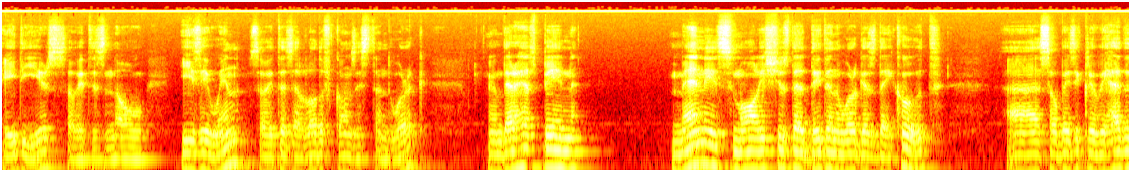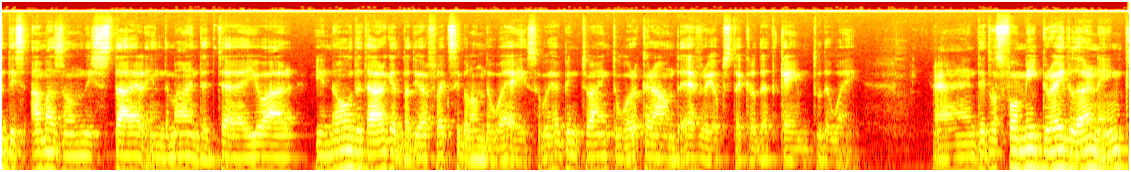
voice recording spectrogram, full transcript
eight years, so it is no easy win. So it is a lot of consistent work, and there has been many small issues that didn't work as they could. Uh, so basically, we had this Amazonish style in the mind that uh, you are you know the target, but you are flexible on the way. So we have been trying to work around every obstacle that came to the way, and it was for me great learning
